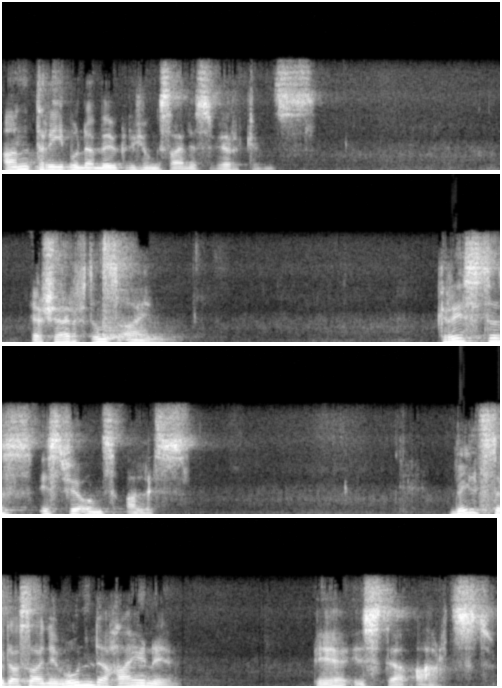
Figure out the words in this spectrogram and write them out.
Antrieb und Ermöglichung seines Wirkens. Er schärft uns ein. Christus ist für uns alles. Willst du, dass seine Wunde heile? Er ist der Arzt.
